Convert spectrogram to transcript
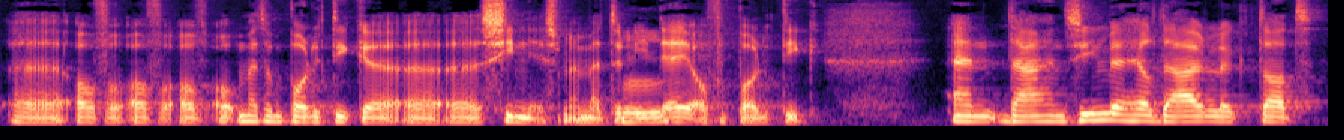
eh, over, over, over, met hun politieke eh, cynisme, met hun ideeën over politiek. En daarin zien we heel duidelijk dat,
